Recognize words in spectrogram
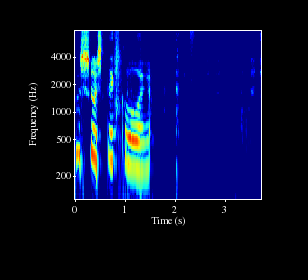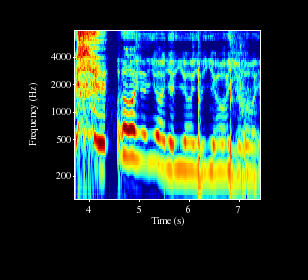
ну що ж таке? Ой-ой-ой-ой-ой-ой-ой.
